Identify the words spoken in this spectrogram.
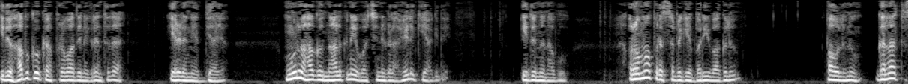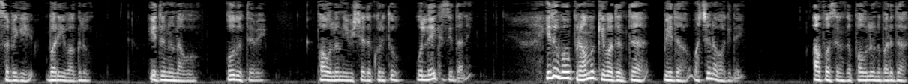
ಇದು ಹಬಕುಕ ಪ್ರವಾದನೆ ಗ್ರಂಥದ ಎರಡನೇ ಅಧ್ಯಾಯ, ಮೂರು ಹಾಗೂ ನಾಲ್ಕನೇ ವಚನಗಳ ಹೇಳಿಕೆಯಾಗಿದೆ. ಇದನ್ನು ನಾವು ರೋಮಾಪುರ ಸಭೆಗೆ ಬರೆಯುವಾಗಲೂ, ಪೌಲನು ಗಲಾತ್ ಸಭೆಗೆ ಬರೆಯುವಾಗಲೂ ಇದನ್ನು ನಾವು ಓದುತ್ತೇವೆ. ಪೌಲನು ಈ ವಿಷಯದ ಕುರಿತು ಉಲ್ಲೇಖಿಸಿದ್ದಾನೆ. ಇದು ಬಹು ಪ್ರಾಮುಖ್ಯವಾದಂತಹ ವೇದ ವಚನವಾಗಿದೆ. ಅಪಸನದ ಪೌಲನು ಬರೆದ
